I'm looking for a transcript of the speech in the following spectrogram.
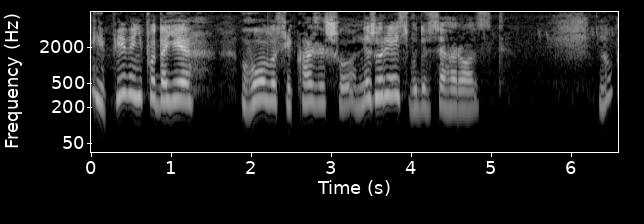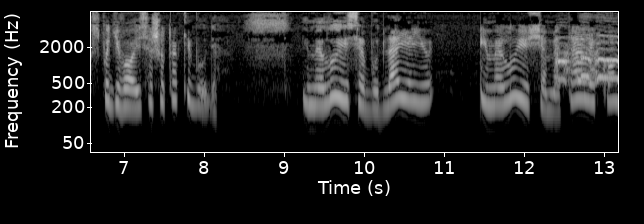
І півень подає голос і каже, що не журись, буде все гаразд. Ну, сподіваюся, що так і буде. І милуюся будлеєю, і милуюся метеликом.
